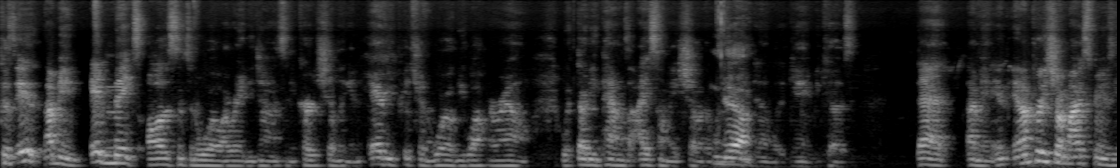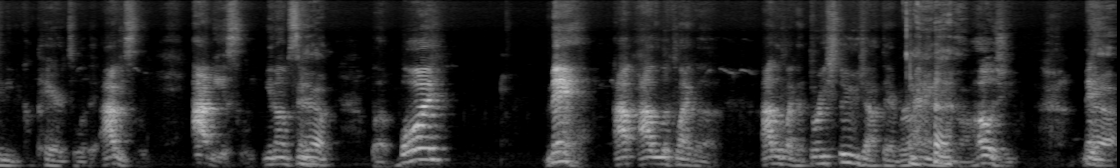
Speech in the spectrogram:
Because it, I mean, it makes all the sense in the world why Randy Johnson, and Curt Schilling, and every pitcher in the world be walking around with 30 pounds of ice on their shoulder when Yeah. they're done with a game. Because that, I mean, and, and I'm pretty sure my experience didn't even compare to with it. Obviously, obviously, you know what I'm saying? Yeah. But boy, man, I, I look like a, I look like a three stooge out there, bro. I ain't gonna hold you, man. Yeah.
